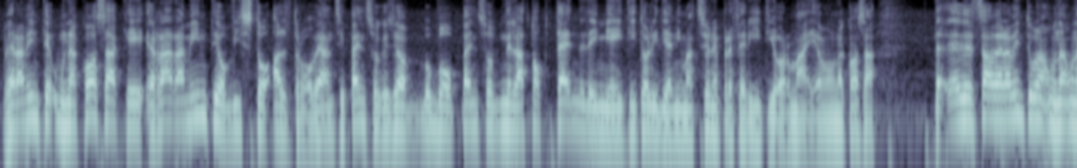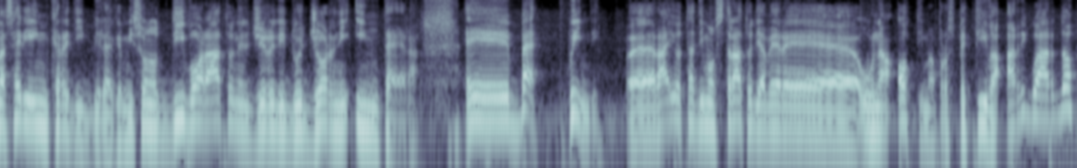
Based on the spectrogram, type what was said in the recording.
veramente una cosa che raramente ho visto altrove, anzi penso che sia boh, penso nella top 10 dei miei titoli di animazione preferiti ormai, è una cosa è stata veramente una, una, una, serie incredibile che mi sono divorato nel giro di due giorni intera. E beh, quindi eh, Riot ha dimostrato di avere una ottima prospettiva al riguardo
